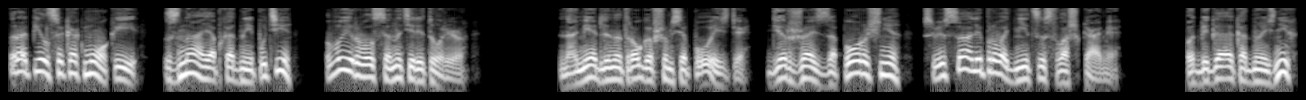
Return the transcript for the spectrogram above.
торопился как мог и, зная обходные пути, вырвался на территорию. На медленно трогавшемся поезде, держась за поручни, свисали проводницы с флажками. Подбегая к одной из них,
